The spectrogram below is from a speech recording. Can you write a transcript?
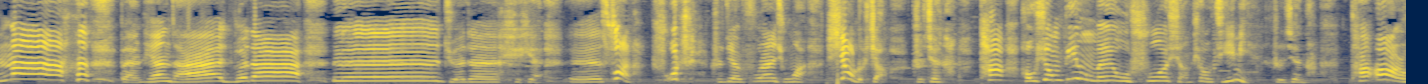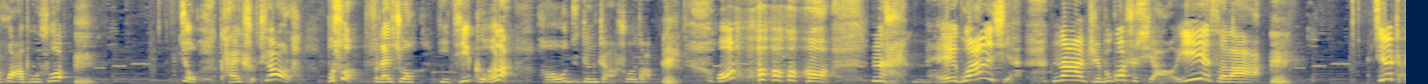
那本天才觉得，呃，觉得嘿嘿，呃，算了。说着，只见弗兰熊啊笑了笑。只见呢，他好像并没有说想跳几米。只见呢，他二话不说就开始跳了。不错，弗兰熊，你及格了。猴子警长说道。哦，哈哈哈哈，那没关系，那只不过是小意思啦。接着，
